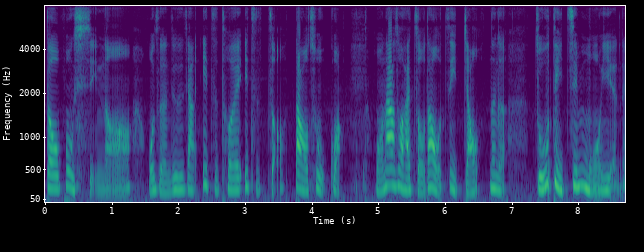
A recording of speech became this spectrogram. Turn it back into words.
都不行哦。我只能就是这样一直推、一直走，到处逛。我那时候还走到我自己脚那个足底筋膜炎呢，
